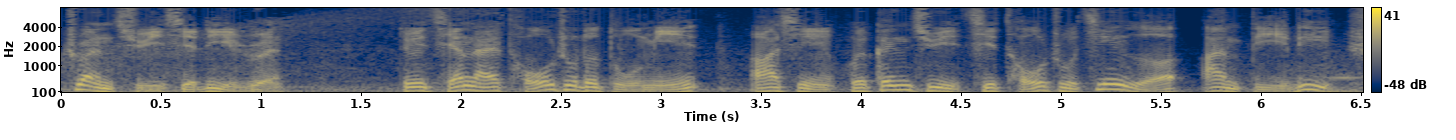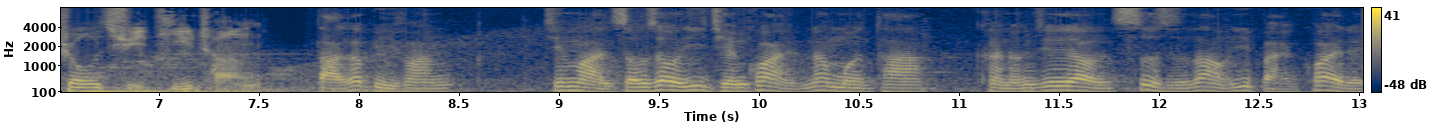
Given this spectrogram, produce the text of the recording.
赚取一些利润。对前来投注的赌民，阿信会根据其投注金额按比例收取提成。打个比方，今晚收受一千块，那么他可能就要四十到一百块的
